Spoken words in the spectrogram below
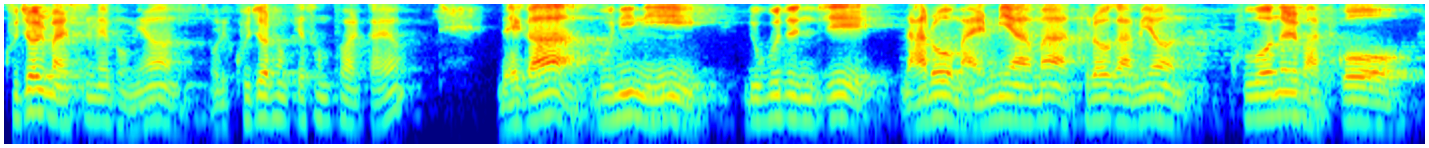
9절 말씀에 보면 우리 9절 함께 선포할까요? 내가 문이니 누구든지 나로 말미암아 들어가면 구원을 받고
